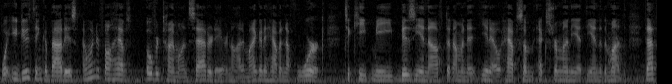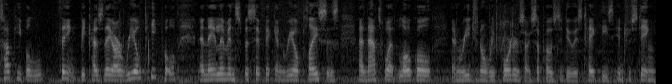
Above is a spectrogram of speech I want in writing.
What you do think about is, I wonder if I'll have overtime on Saturday or not. Am I going to have enough work to keep me busy enough that I'm going to, you know, have some extra money at the end of the month? That's how people think because they are real people and they live in specific and real places. And that's what local and regional reporters are supposed to do is take these interesting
